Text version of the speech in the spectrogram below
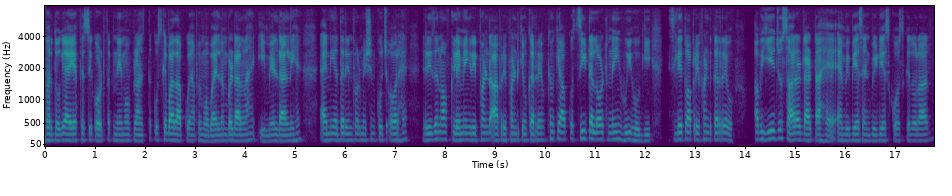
भर दोगे I F S C code तक नेम ऑफ़ ब्रांच तक, उसके बाद आपको यहाँ पे मोबाइल नंबर डालना है ईमेल डालनी है एनी अदर इन्फॉर्मेशन कुछ और है। रीज़न ऑफ़ क्लेमिंग रिफ़ंड आप रिफ़ंड क्यों कर रहे हो? क्योंकि आपको सीट अलॉट नहीं हुई होगी, इसलिए तो आप रिफ़ंड कर रहे हो। अब ये जो सारा डाटा है M B B S and B D S course के दौरान,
